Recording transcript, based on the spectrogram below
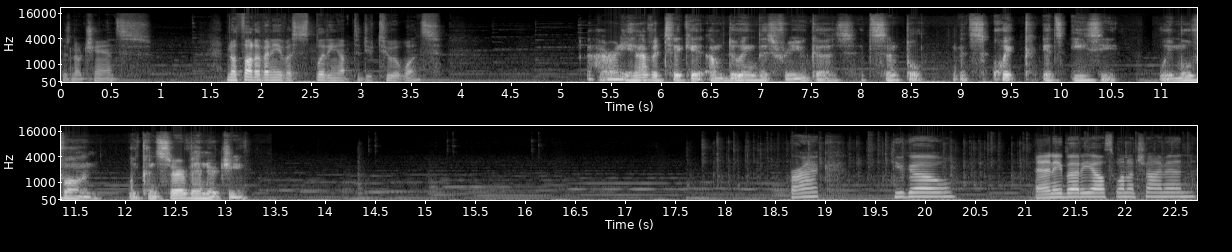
There's no chance. No thought of any of us splitting up to do two at once? I already have a ticket. I'm doing this for you guys. It's simple. It's quick. It's easy. We move on. We conserve energy. Brack, Hugo, anybody else want to chime in?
